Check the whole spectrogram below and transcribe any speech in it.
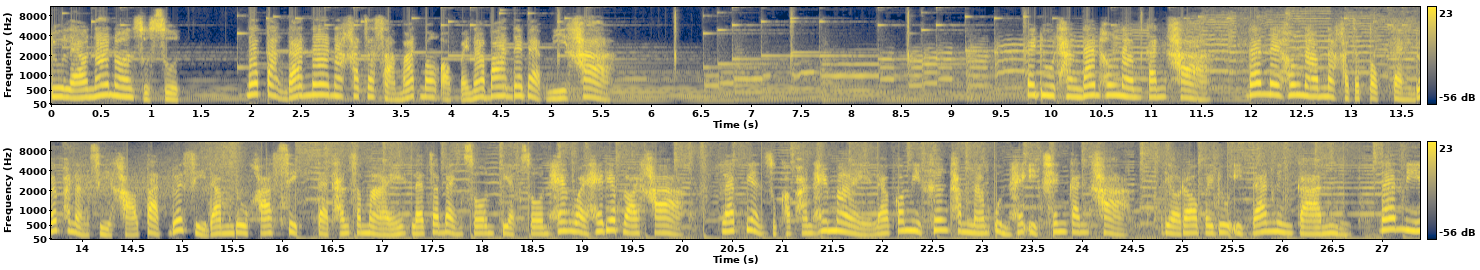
ดูแล้วน่านอนสุดๆ หน้าต่างด้านหน้านะคะจะสามารถมองออกไปหน้าบ้านได้แบบนี้ค่ะ ไปดูทางด้านห้องน้ำกันค่ะ ด้านในห้องน้ำนะคะจะตกแต่งด้วยผนังสีขาวตัดด้วยสีดำดูคลาสสิก แต่ทันสมัย และจะแบ่งโซนเปียกโซนแห้งไว้ให้เรียบร้อยค่ะ และเปลี่ยนสุขภัณฑ์ให้ใหม่ แล้วก็มีเครื่องทำน้ำอุ่นให้อีกเช่นกันค่ะ เดี๋ยวเราไปดูอีกด้านหนึ่งกัน ด้านนี้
